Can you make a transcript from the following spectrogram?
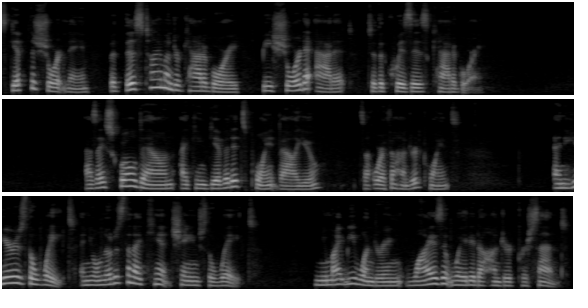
Skip the short name, but this time under category, be sure to add it to the quizzes category. As I scroll down, I can give it its point value. It's worth 100 points. And here's the weight. And you'll notice that I can't change the weight. And you might be wondering, why is it weighted 100%?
